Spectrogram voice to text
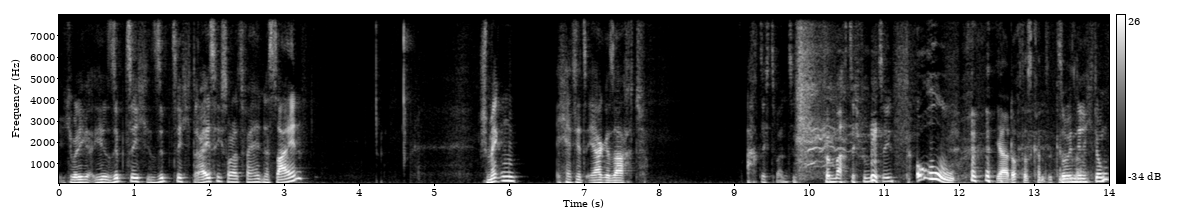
ich überlege, hier 70, 70, 30 soll das Verhältnis sein. Schmecken, ich hätte jetzt eher gesagt 80, 20, 85, 15, Oh! Ja, doch, das kann, kann so in die. Richtung.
